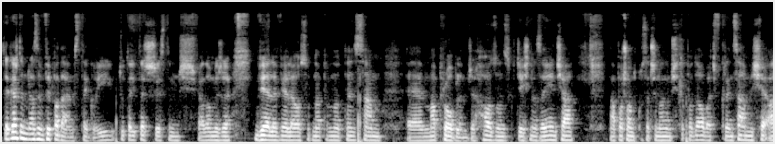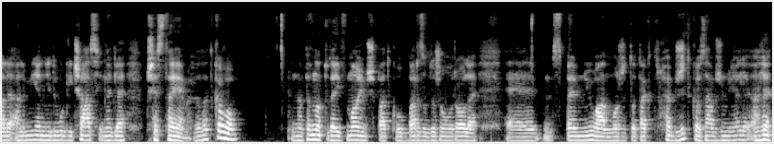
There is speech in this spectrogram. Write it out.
za każdym razem wypadałem z tego i tutaj też jestem świadomy, że wiele, wiele osób na pewno ten sam e, ma problem, że chodząc gdzieś na zajęcia, na początku zaczyna nam się to podobać, wkręcamy się, ale, ale mija niedługi czas i nagle przestajemy. Dodatkowo na pewno tutaj w moim przypadku bardzo dużą rolę e, spełniła, może to tak trochę brzydko zabrzmi, ale, ale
